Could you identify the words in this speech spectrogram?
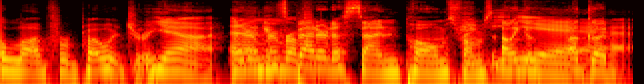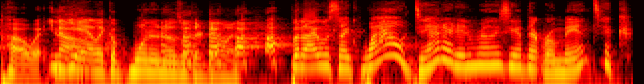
a love for poetry. yeah, and I, I remember it's better like, to send poems from like a, a good poet. You know, yeah, like a, one who knows what they're doing. but I was like, wow, Dad, I didn't realize he had that romantic.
